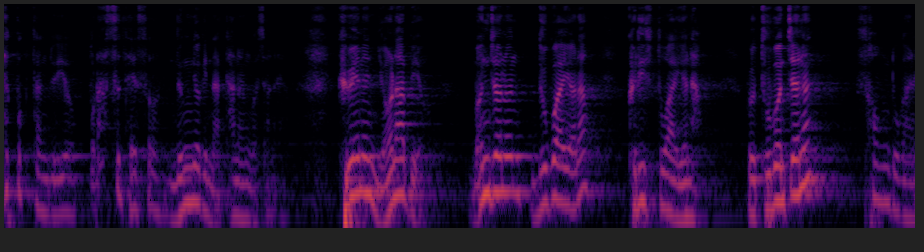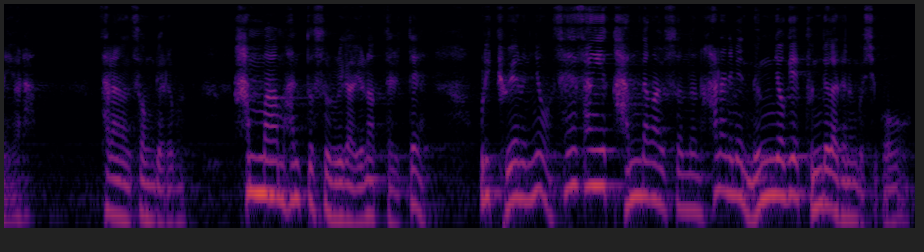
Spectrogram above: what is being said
핵폭탄도요 플러스 돼서 능력이 나타나는 거잖아요. 교회는 연합이요. 먼저는 누구와 연합? 그리스도와 연합. 그리고 두 번째는 성도 간의 연합. 사랑하는 성도 여러분, 한 마음 한 뜻으로 우리가 연합될 때 우리 교회는요 세상이 감당할 수 없는 하나님의 능력의 군대가 되는 것이고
